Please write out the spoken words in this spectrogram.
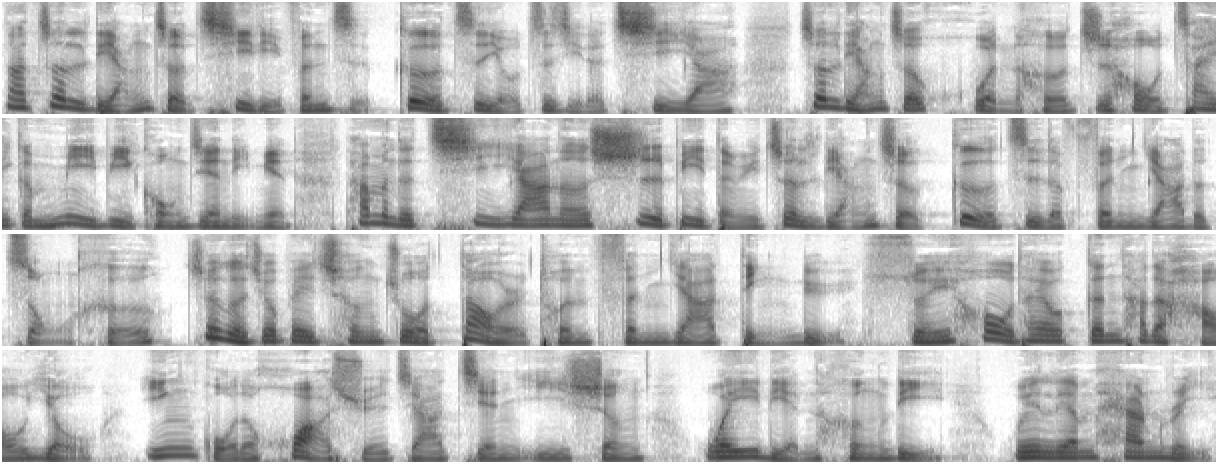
那这两者气体分子各自有自己的气压，这两者混合之后，在一个密闭空间里面，它们的气压呢势必等于这两者各自的分压的总和，这个就被称作道尔顿分压定律。随后，他又跟他的好友英国的化学家兼医生威廉·亨利 （William Henry）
